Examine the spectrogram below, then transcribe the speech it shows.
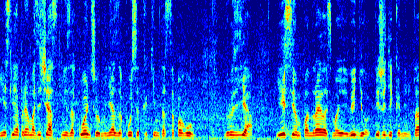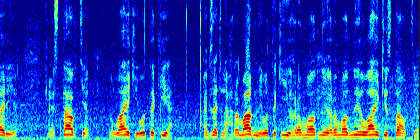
Если я прямо сейчас не закончу, меня запустят каким-то сапогом. Друзья, если вам понравилось мое видео, пишите комментарии, э, ставьте лайки, вот такие. Обязательно громадные, вот такие громадные, громадные лайки ставьте.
